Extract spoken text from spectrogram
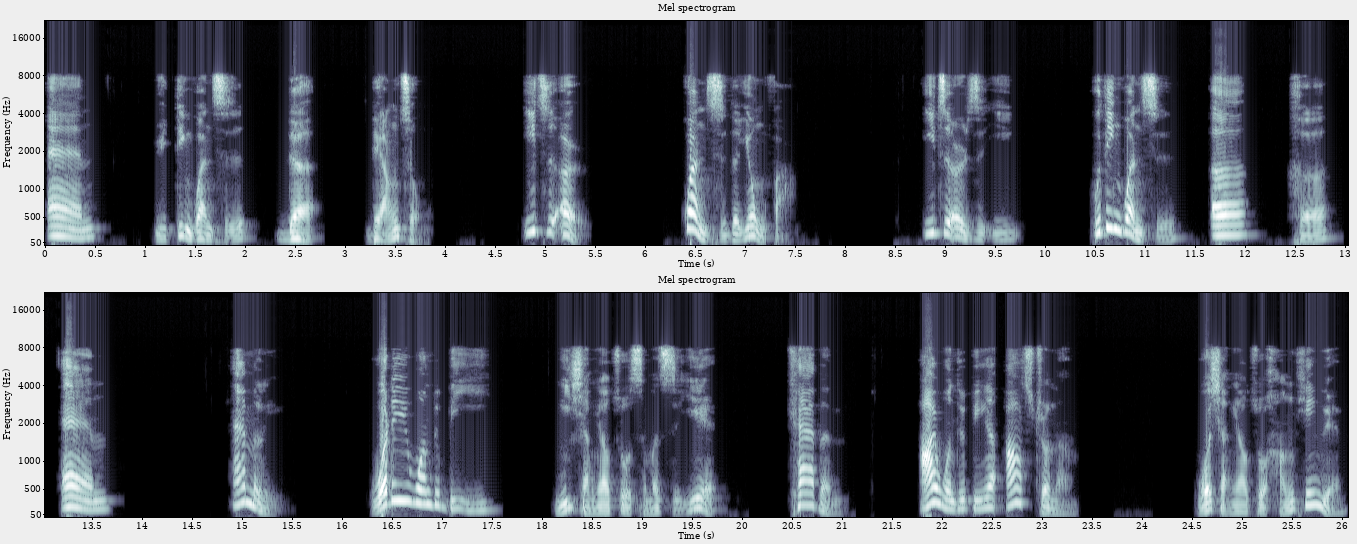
an 与定冠词 the 两种。一至二冠词的用法。一至二至一不定冠词 a 和 an。Emily，What do you want to be？你想要做什么职业？Kevin，I want to be an astronaut。我想要做航天员。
